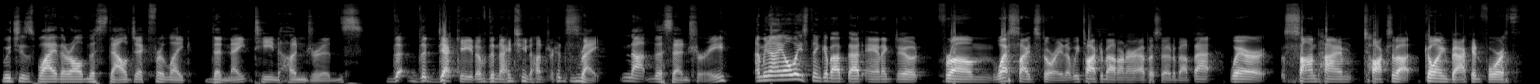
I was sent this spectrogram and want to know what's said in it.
which is why they're all nostalgic for like the 1900s. The, the decade of the 1900s. Right, not the century. I mean, I always think about that anecdote from West Side Story that we talked about on our episode about that, where Sondheim talks about going back and forth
